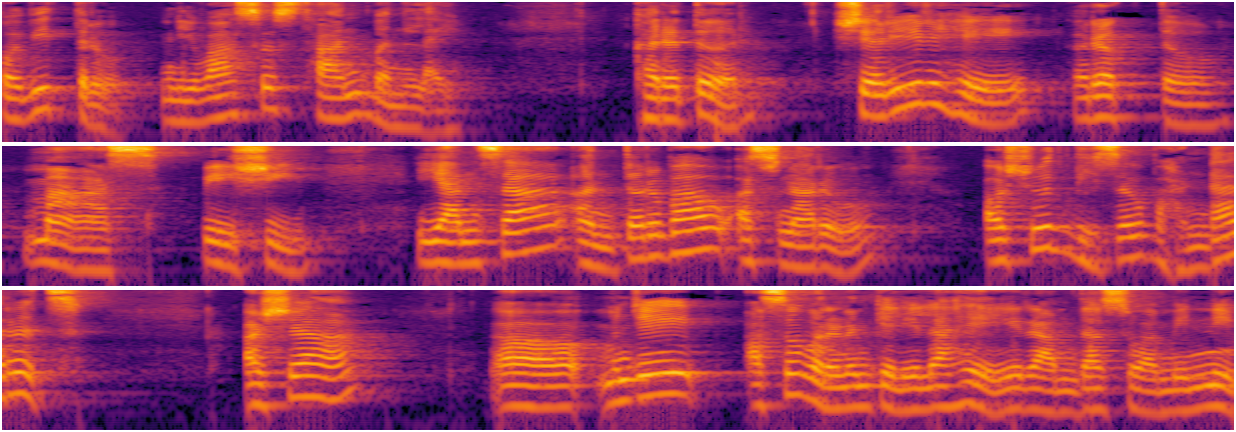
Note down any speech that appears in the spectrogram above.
पवित्र निवासस्थान बनलं आहे खरं तर शरीर हे रक्त मांस पेशी यांचा अंतर्भाव असणारं अशुद्धीचं भांडारच. अशा म्हणजे असं वर्णन केलेलं आहे रामदास स्वामींनी.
